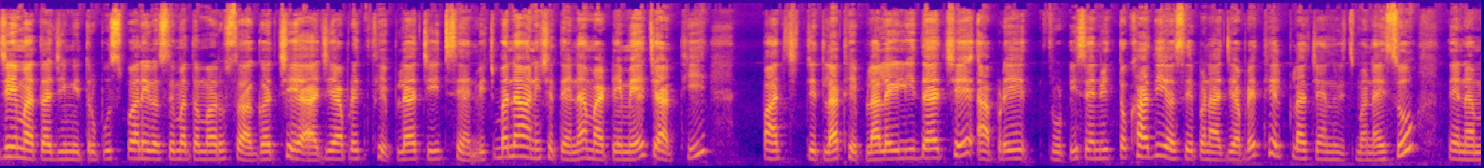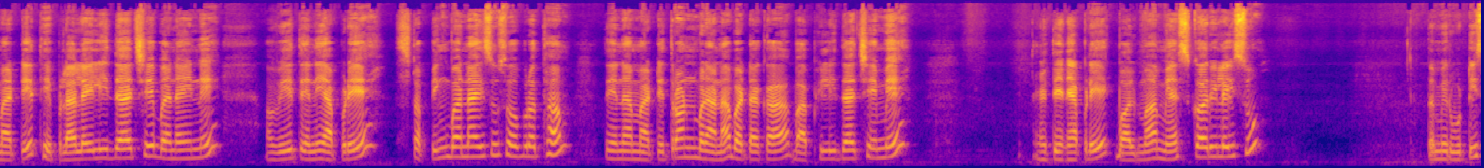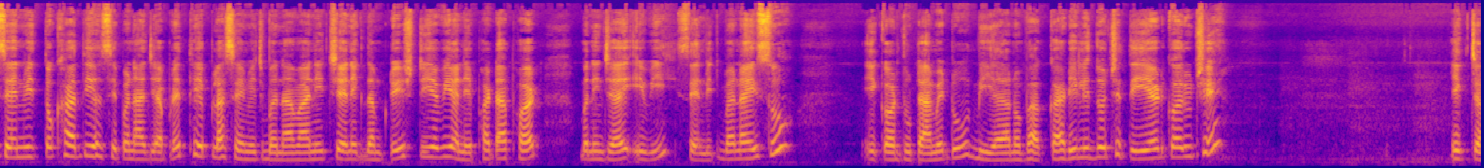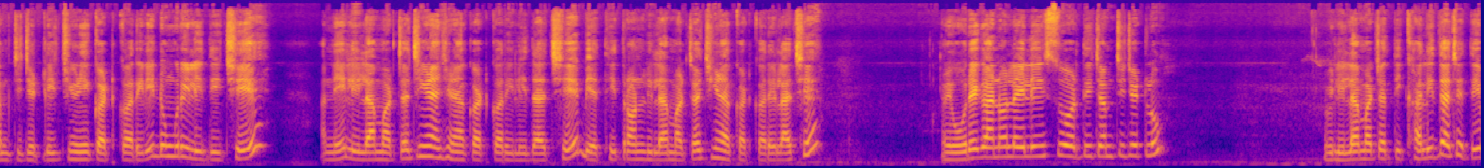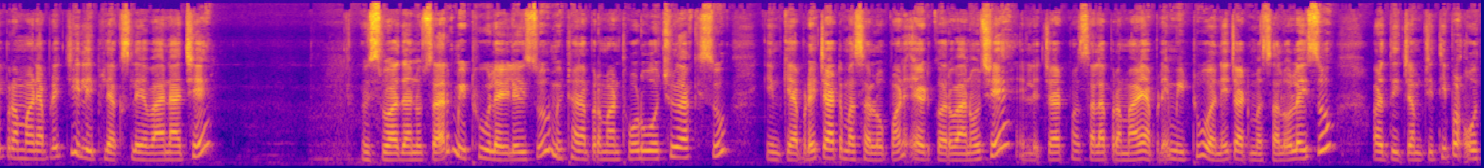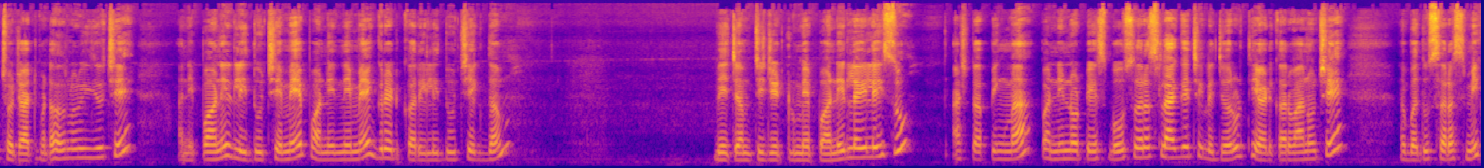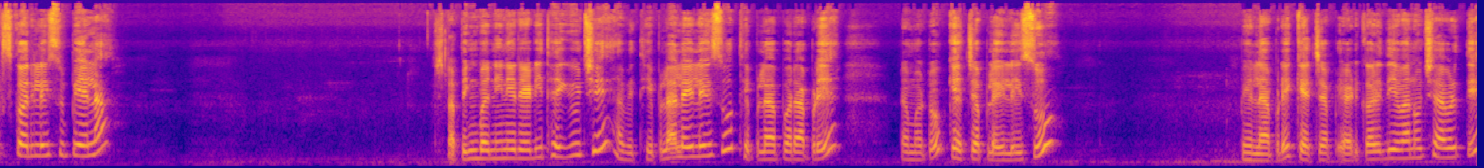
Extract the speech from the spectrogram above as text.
જય માતાજી મિત્રો, પુષ્પાની રસોઈમાં તમારું સ્વાગત છે. આજે આપણે થેપલા ચીઝ સેન્ડવિચ બનાવવાની છે. તેના માટે મેં ચારથી પાંચ જેટલા થેપલા લઈ લીધા છે. આપણે રોટી સેન્ડવિચ તો ખાધી હશે, પણ આજે આપણે થેપલા સેન્ડવિચ બનાવીશું. તેના માટે થેપલા લઈ લીધા છે બનાવીને. હવે તેને આપણે સ્ટફિંગ બનાવીશું સૌપ્રથમ. તેના માટે ત્રણ નાના બટાકા બાફી લીધા છે મેં. તેને આપણે એક બોલમાં મેશ કરી લઈશું. તમે રોટી સેન્ડવિચ તો ખાધી હશે, પણ આજે આપણે થેપલા સેન્ડવિચ બનાવવાની છે અને એકદમ ટેસ્ટી એવી અને ફટાફટ બની જાય એવી સેન્ડવિચ બનાવીશું. એક અડધું ટામેટું, બિયાનો ભાગ કાઢી લીધો છે, તે એડ કર્યું છે. એક ચમચી જેટલી ઝીણી કટ કરેલી ડુંગળી લીધી છે અને લીલા મરચાં ઝીણા ઝીણા કટ કરી લીધા છે. બેથી ત્રણ લીલા મરચાં ઝીણા કટ કરેલા છે. હવે ઓરેગાનો લઈ લઈશું અડધી ચમચી જેટલું. હવે લીલા મરચાં તીખા લીધા છે તે પ્રમાણે આપણે ચીલી ફ્લેક્સ લેવાના છે. હવે સ્વાદ અનુસાર મીઠું લઈ લઈશું. મીઠાના પ્રમાણ થોડું ઓછું રાખીશું. કેમ કે આપણે ચાટ મસાલો પણ એડ કરવાનો છે. એટલે ચાટ મસાલા પ્રમાણે આપણે મીઠું અને ચાટ મસાલો લઈશું. અડધી ચમચીથી પણ ઓછો ચાટ મસાલો લીધો છે. અને પનીર લીધું છે મેં. પનીરને મેં ગ્રેડ કરી લીધું છે એકદમ. બે ચમચી જેટલું મેં પનીર લઈ લઈશું. આ સ્ટફિંગમાં પનીરનો ટેસ્ટ બહુ સરસ લાગે છે, એટલે જરૂરથી એડ કરવાનું છે. બધું સરસ મિક્સ કરી લઈશું પહેલાં. સ્ટફિંગ બનીને રેડી થઈ ગયું છે. હવે થેપલા લઈ લઈશું. થેપલા પર આપણે ટમેટો કેચઅપ લઈ લઈશું. પહેલાં આપણે કેચઅપ એડ કરી દેવાનું છે આ રીતે.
